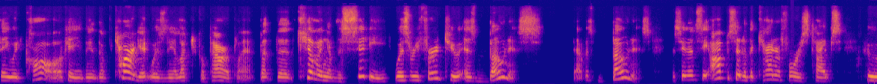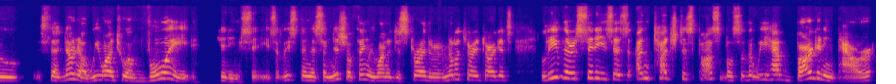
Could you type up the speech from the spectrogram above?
they would call, okay, the, the target was the electrical power plant, but the killing of the city was referred to as bonus. That was bonus. See, that's the opposite of the counterforce types who said, no, no, we want to avoid hitting cities. At least in this initial thing, we want to destroy their military targets, leave their cities as untouched as possible so that we have bargaining power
